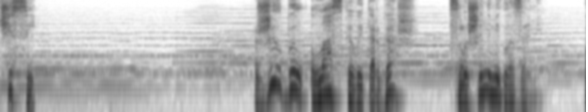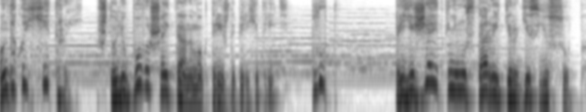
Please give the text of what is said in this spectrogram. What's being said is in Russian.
Часы. Жил-был ласковый торгаш с мышиными глазами. Он такой хитрый, что любого шайтана мог трижды перехитрить. Плут. Приезжает к нему старый киргиз Юсуп.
